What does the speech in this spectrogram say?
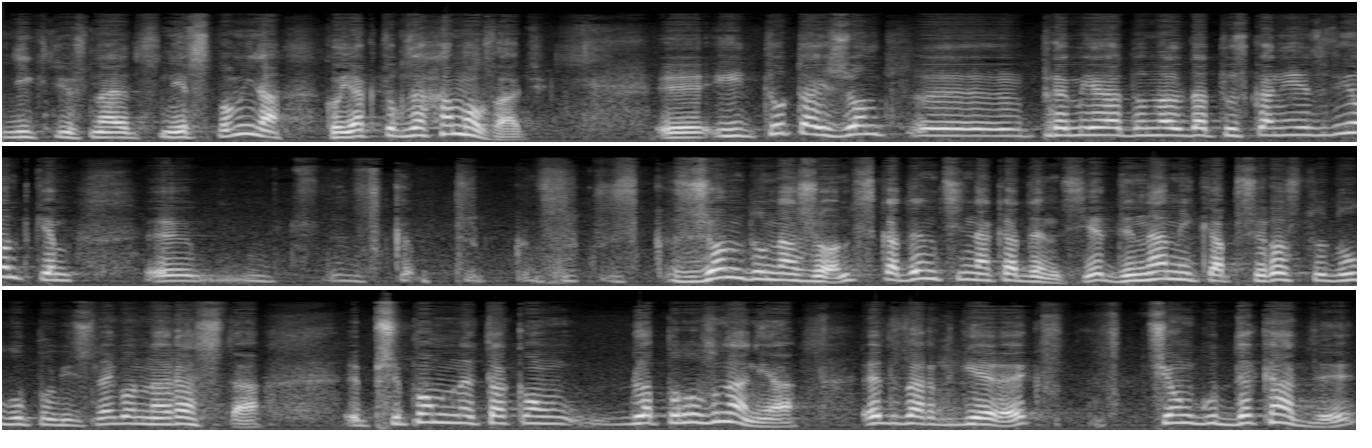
nikt już nawet nie wspomina, tylko jak to zahamować. Y, I tutaj rząd y, premiera Donalda Tuska nie jest wyjątkiem. Y, Z rządu na rząd, z kadencji na kadencję, dynamika przyrostu długu publicznego narasta. Przypomnę taką dla porównania. Edward Gierek w, ciągu dekady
